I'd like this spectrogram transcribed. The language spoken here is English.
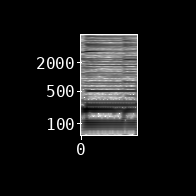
you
